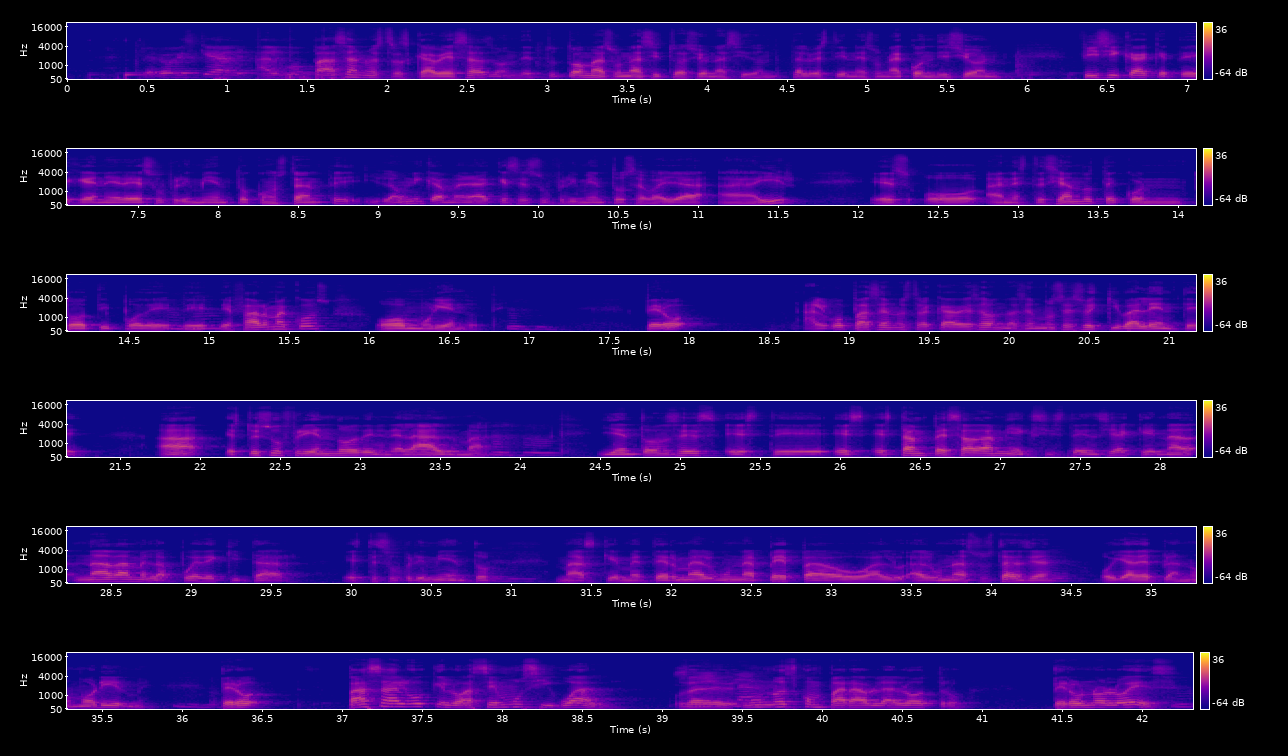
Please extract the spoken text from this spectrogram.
Pero es que algo pasa en nuestras cabezas donde tú tomas una situación así, donde tal vez tienes una condición física que te genere sufrimiento constante y la única manera que ese sufrimiento se vaya a ir es o anestesiándote con todo tipo de, fármacos o muriéndote. Pero algo pasa en nuestra cabeza donde hacemos eso equivalente a estoy sufriendo en el alma y entonces este, es, tan pesada mi existencia que nada me la puede quitar este sufrimiento más que meterme alguna pepa o alguna sustancia o ya de plano morirme. Pero pasa algo que lo hacemos igual. O sea, uno es comparable al otro pero no lo es.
